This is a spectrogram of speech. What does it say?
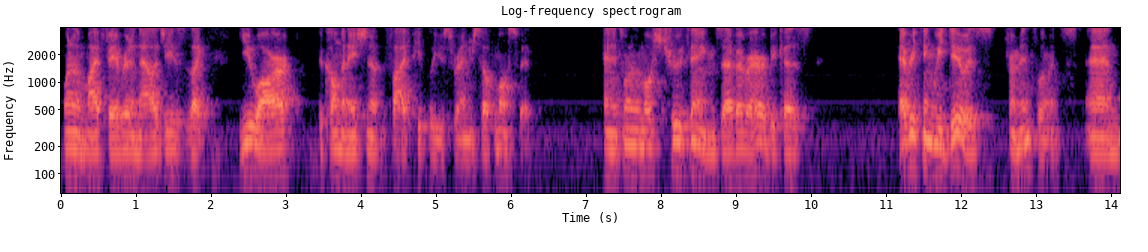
one of my favorite analogies is like you are the culmination of the five people you surround yourself most with. And it's one of the most true things I've ever heard because everything we do is from influence. And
